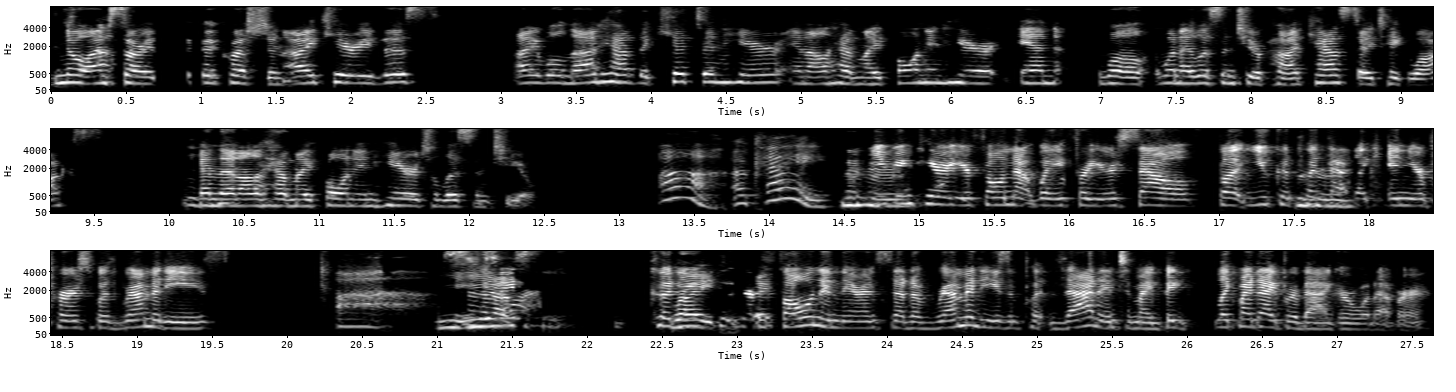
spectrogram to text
no, I'm sorry. Good question. I carry this. I will not have the kit in here and I'll have my phone in here. And well, when I listen to your podcast, I take walks Mhm. and then I'll have my phone in here to listen to you. ah, okay. So You Mhm. can carry your phone that way for yourself, but you could put Mm-hmm. that like in your purse with remedies. Ah, so Yes. Could Right. you put your phone in there instead of remedies and put that into my big, like my diaper bag or whatever?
